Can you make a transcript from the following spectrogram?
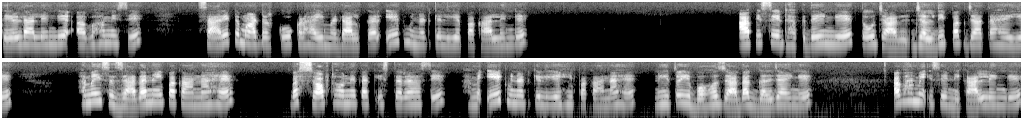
तेल डालेंगे, अब हम इसे सारे टमाटर को कढ़ाई में डालकर एक मिनट के लिए पका लेंगे। आप इसे ढक देंगे तो जल्दी पक जाता है ये। हमें इसे ज़्यादा नहीं पकाना है, बस सॉफ्ट होने तक इस तरह से हमें एक मिनट के लिए ही पकाना है, नहीं तो ये बहुत ज़्यादा गल जाएँगे। अब हमें इसे निकाल लेंगे।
